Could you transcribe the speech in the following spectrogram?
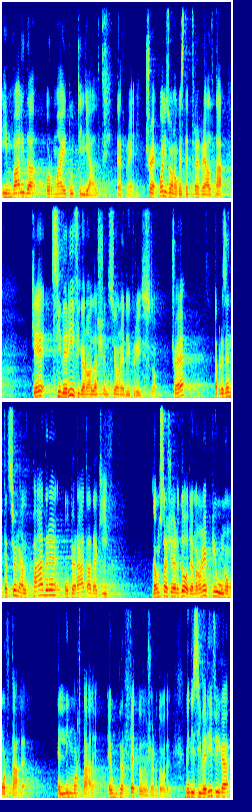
invalida ormai tutti gli altri terreni. Cioè, quali sono queste tre realtà che si verificano all'ascensione di Cristo? Cioè, la presentazione al Padre operata da chi? Da un sacerdote, ma non è più uno mortale, è l'immortale, è un perfetto sacerdote. Quindi si verifica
